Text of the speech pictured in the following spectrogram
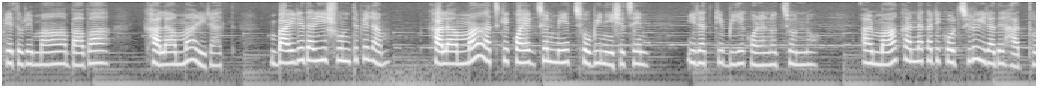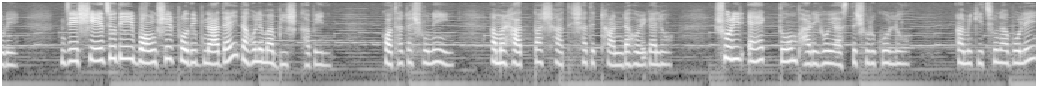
ভেতরে মা, বাবা, খালা আম্মা আর ইরাত। বাইরে দাঁড়িয়ে শুনতে পেলাম, খালা আম্মা আজকে কয়েকজন মেয়ের ছবি নিয়ে এসেছেন ইরাতকে বিয়ে করানোর জন্য। আর মা কান্নাকাটি করছিল ইরাদের হাত ধরে। যে সে যদি এই বংশের প্রদীপ না দেয় তাহলে মা বিষ খাবেন। কথাটা শুনেই আমার হাত পা সাথে সাথে ঠান্ডা হয়ে গেল। শরীর একদম ভারী হয়ে আসতে শুরু করল। আমি কিছু না বলে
